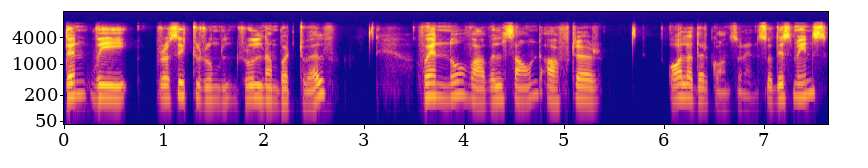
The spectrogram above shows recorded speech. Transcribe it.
Then we proceed to rule number 12 when no vowel sound after all other consonants. So this means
